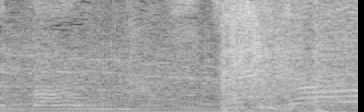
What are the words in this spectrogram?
headbang. Think I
